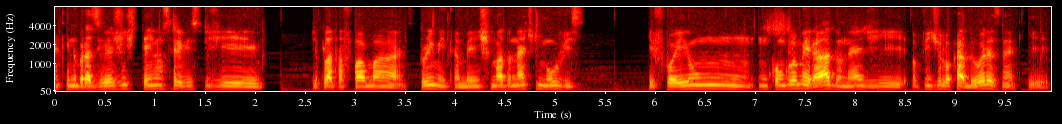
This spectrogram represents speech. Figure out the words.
aqui no Brasil a gente tem um serviço de de plataforma streaming também, chamado Netmovies, que foi um, um conglomerado, né, de videolocadoras, né, que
